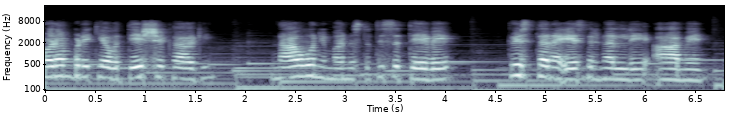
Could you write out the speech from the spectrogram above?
ಒಡಂಬಡಿಕೆಯ ಉದ್ದೇಶಕ್ಕಾಗಿ ನಾವು ನಿಮ್ಮನ್ನು ಸ್ತುತಿಸುತ್ತೇವೆ. ಕ್ರಿಸ್ತನ ಹೆಸರಿನಲ್ಲಿ ಆಮೇನ್.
